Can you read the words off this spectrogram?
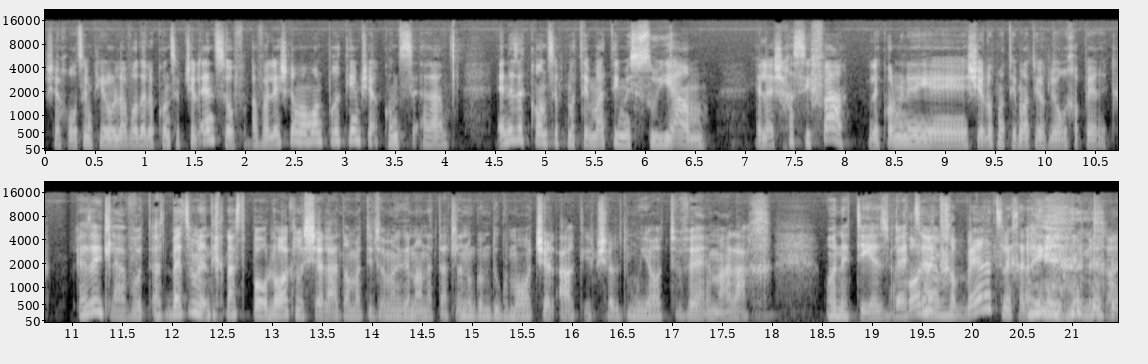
שאנחנו רוצים כאילו לעבוד על הקונספט של אינסוף, אבל יש גם המון פרקים שהקונספט, אין איזה קונספט מתמטי מסוים, אלא יש חשיפה לכל מיני אה, שאלות מתמטיות לאורך הפרק. איזה התלהבות. אז בעצם נכנסת פה לא רק לשאלה הדרמטית ומנגנון, נתת לנו גם דוגמאות של ארקים של דמויות ומהלך עונתי, אז בעצם... הכל מתחבר אצלך, דין. נכון.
